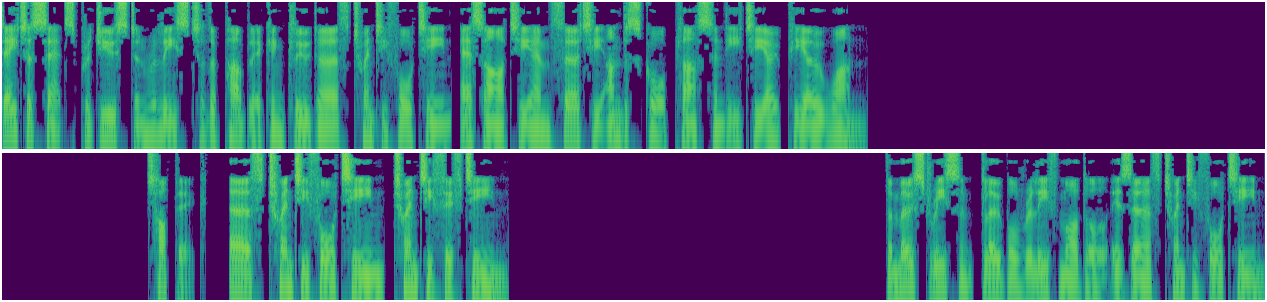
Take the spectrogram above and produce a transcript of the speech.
Data sets produced and released to the public include Earth 2014, SRTM 30 plus and ETOPO 1. Topic: Earth 2014, 2015. The most recent global relief model is Earth 2014,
